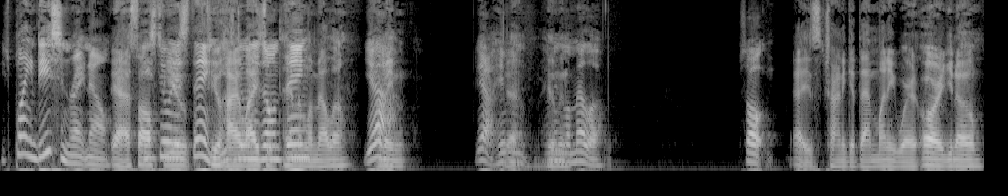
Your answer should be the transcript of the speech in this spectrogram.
He's playing decent right now. Yeah, I saw he's a few, doing his thing. few he's doing highlights his own with thing. him and LaMelo. Yeah. I mean, yeah, him Yeah, and him him and LaMelo. So yeah, he's trying to get that money where, or you know,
